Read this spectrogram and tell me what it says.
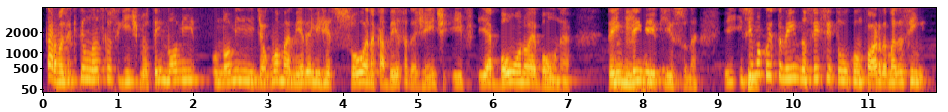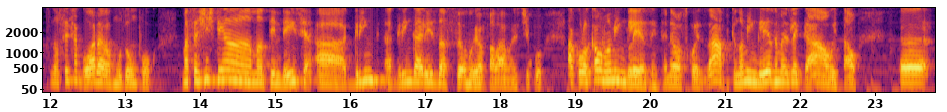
Cara, mas aqui tem um lance que é o seguinte, meu, tem nome, o nome de alguma maneira ele ressoa na cabeça da gente e, e é bom ou não é bom, né? Tem, uhum. tem meio que isso, né? E, e tem uma coisa também, não sei se tu concorda, mas assim, não sei se agora mudou um pouco. Mas se a gente tem uma tendência à gring, a gringarização, eu ia falar, mas tipo, a colocar o nome em inglês, entendeu? As coisas, ah, porque o nome em inglês é mais legal e tal. Uh,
